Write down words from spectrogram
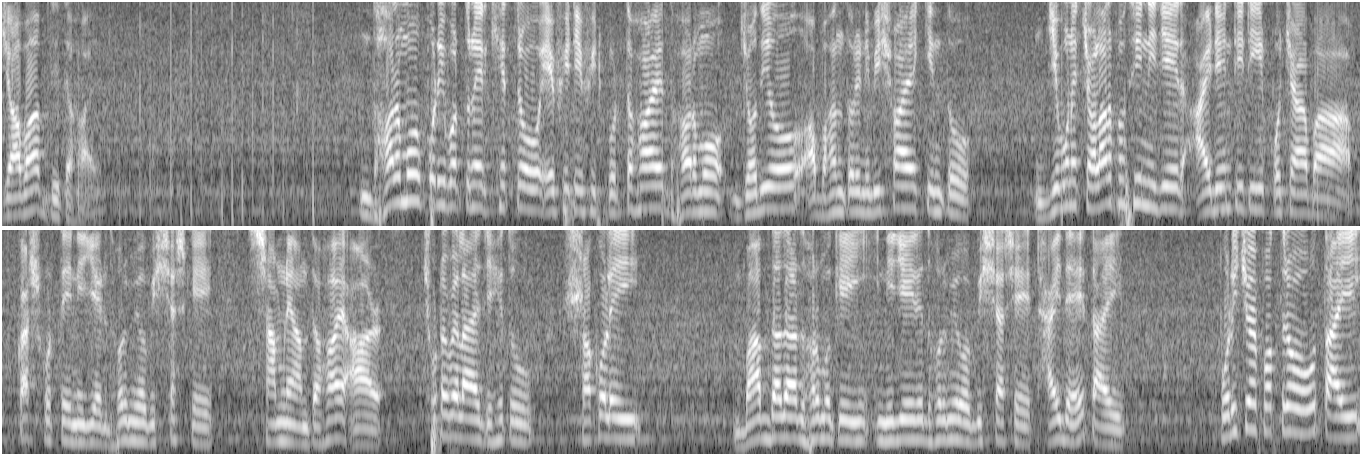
জবাব দিতে হয়। ধর্ম পরিবর্তনের ক্ষেত্রেও এফিডেভিট করতে হয়। ধর্ম যদিও অভ্যন্তরীণ বিষয়, কিন্তু জীবনে চলার পথে নিজের আইডেন্টিটি প্রচার বা প্রকাশ করতে নিজের ধর্মীয় বিশ্বাসকে সামনে আনতে হয়। আর ছোটবেলায় যেহেতু সকলেই বাপদাদার ধর্মকেই নিজের ধর্মীয় বিশ্বাসে ঠাঁই দেয়, তাই পরিচয়পত্রও তাই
